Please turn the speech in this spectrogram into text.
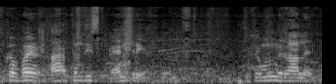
ఒక ఫైవ్ అతను తీసుకో ఎంట్రీ. ఇంతకుముందు రాలేదు.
